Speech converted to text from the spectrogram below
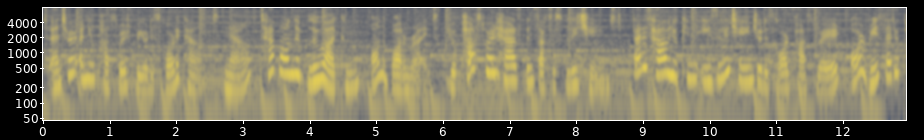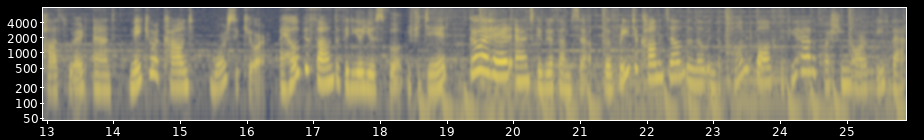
to enter a new password for your Discord account. Now, tap on the blue icon on the bottom right. Your password has been successfully changed. That is how you can easily change your Discord password or reset your password and make your account more secure. I hope you found the video useful. If you did, go ahead and give it a thumbs up. Feel free to comment down below in the comment box if you have a question or feedback.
